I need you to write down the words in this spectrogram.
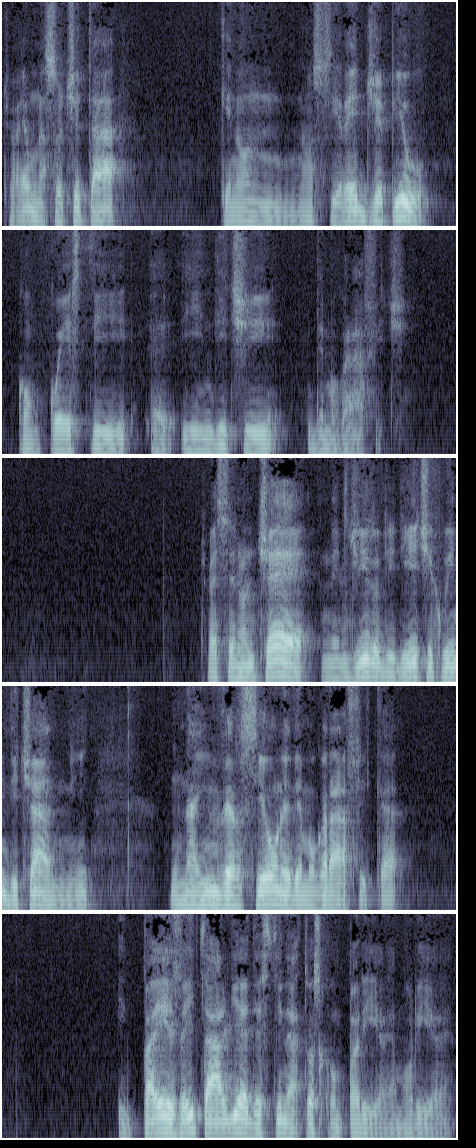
cioè una società che non, non si regge più con questi eh, indici demografici. Cioè se non c'è nel giro di 10-15 anni una inversione demografica, il paese Italia è destinato a scomparire, a morire.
